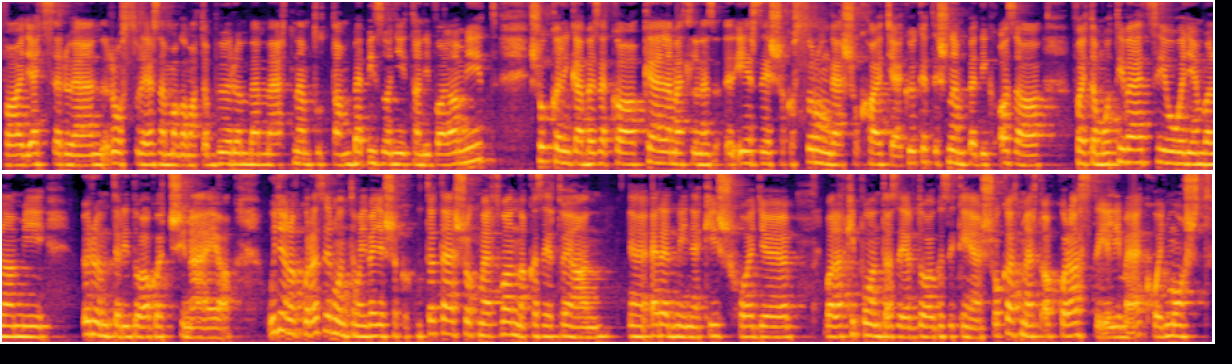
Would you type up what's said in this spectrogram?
vagy egyszerűen rosszul érzem magamat a bőrömben, mert nem tudtam bebizonyítani valamit. Sokkal inkább ezek a kellemetlen érzések, a szorongások hajtják őket, és nem pedig az a fajta motiváció, hogy én valami örömteli dolgot csináljak. Ugyanakkor azért mondtam, hogy vegyesek a kutatások, mert vannak azért olyan eredmények is, hogy valaki pont azért dolgozik ilyen sokat, mert akkor azt éli meg, hogy most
